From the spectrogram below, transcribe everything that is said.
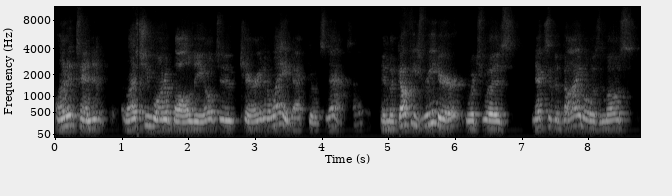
unattended unless you want a bald eagle to carry it away back to its nest. And McGuffey's Reader, which was next to the Bible, was the most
